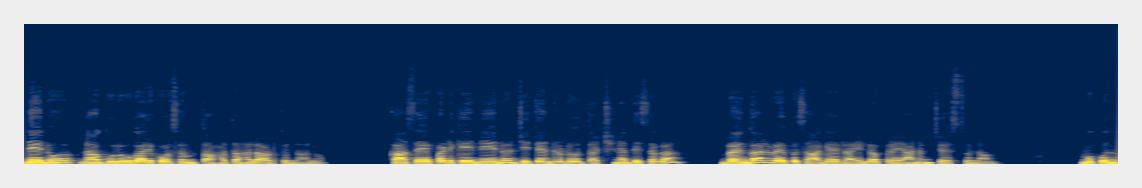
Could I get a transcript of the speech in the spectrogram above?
నేను నా గురువుగారి కోసం తహతహలాడుతున్నాను. కాసేపటికి నేను జితేంద్రుడు దక్షిణ దిశగా బెంగాల్ వైపు సాగే రైల్లో ప్రయాణం చేస్తున్నాం. ముకుంద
